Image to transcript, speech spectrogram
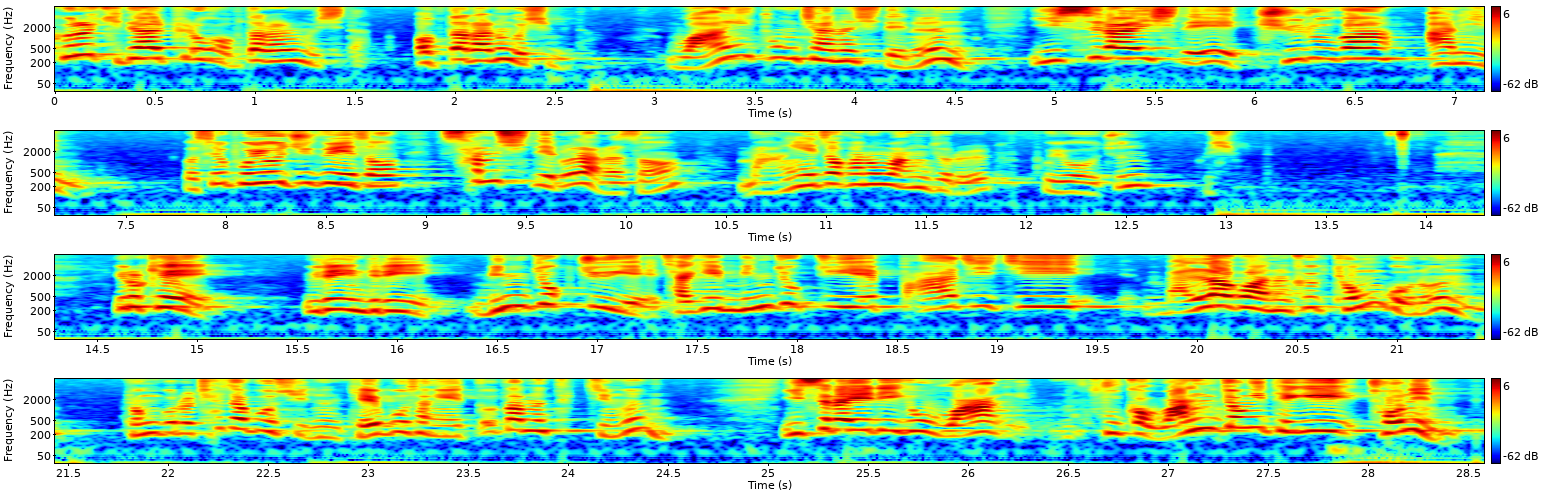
그걸 기대할 필요가 없다라는 것이다. 없다라는 것입니다. 왕이 통치하는 시대는 이스라엘 시대의 주류가 아닌 것을 보여주기 위해서 3시대로 나눠서 망해져가는 왕조를 보여준. 이렇게 유대인들이 민족주의에 자기 민족주의에 빠지지 말라고 하는 그 경고는 경고를 찾아볼 수 있는 계보상의 또 다른 특징은 이스라엘이 그왕 국가 왕정이 되기 전인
